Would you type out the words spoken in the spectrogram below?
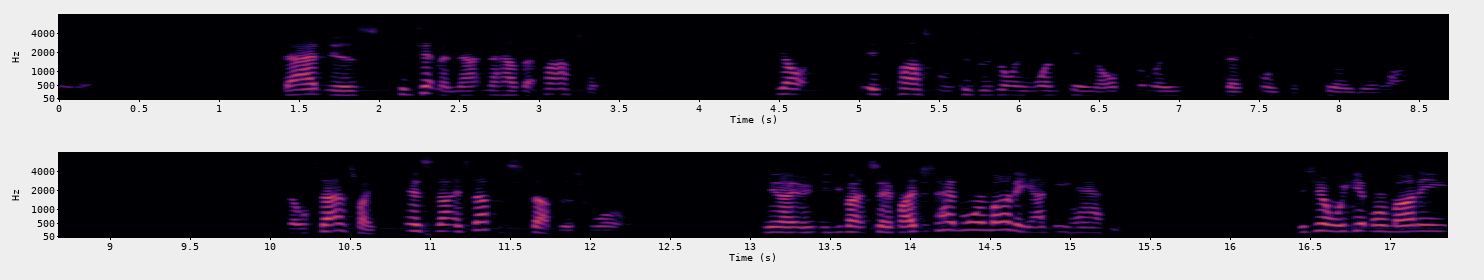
little. That is contentment. Now, how's that possible? Y'all, it's possible because there's only one thing ultimately that's going to fill your life. That will satisfy you. And it's not, it's not the stuff of this world. You know, you might say, if I just had more money, I'd be happy. But you know, when we get more money,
